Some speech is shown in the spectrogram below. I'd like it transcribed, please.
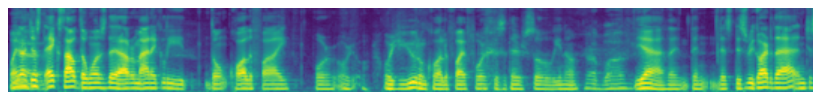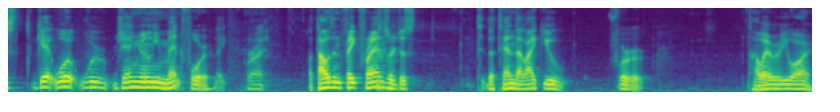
Why not just X out the ones that automatically don't qualify or or or you don't qualify for because they're so you know Above. yeah then then let's disregard that and just get what we're genuinely meant for like Right. a thousand fake friends or just t- the ten that like you for however you are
